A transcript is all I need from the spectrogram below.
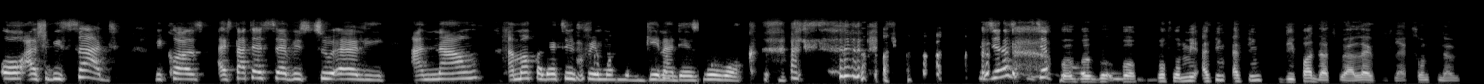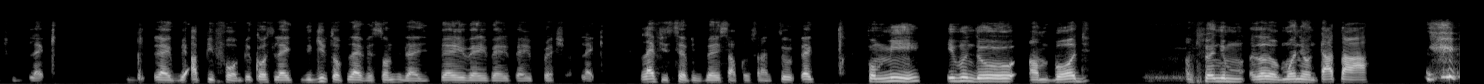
or I should be sad because I started service too early and now I'm not collecting free money again and there's no work. just, just but, but, but, but, but for me, I think I think the fact that we are alive is like something that we should like like be happy for because like the gift of life is something that is very very very very precious. Like life itself is very sacrosanct. So like for me, even though I'm bored, I'm spending a lot of money on data. Like,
